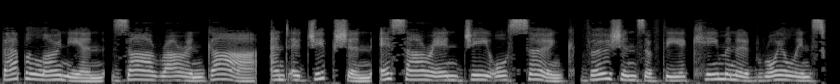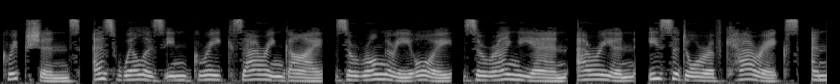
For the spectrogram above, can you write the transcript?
Babylonian Zar and Egyptian or versions of the Achaemenid royal inscriptions, as well as in Greek Zarangai, Zarongai Oi, Zarangian, Arrian, Isidore of Charax, and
